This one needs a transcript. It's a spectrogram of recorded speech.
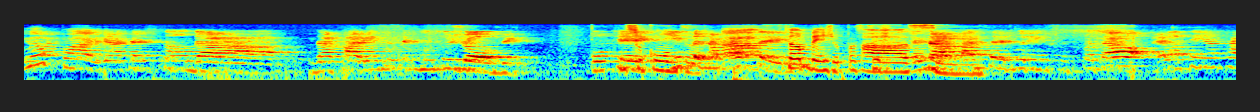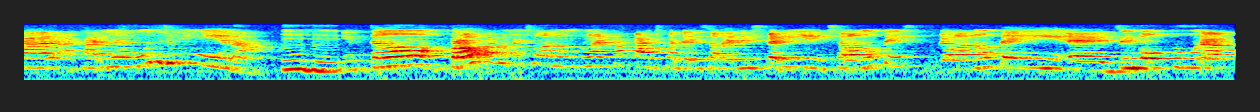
eu Meu pai. A questão da, da aparência ser muito jovem. Porque Isso conta. eu já passei. Também já passei. Ah, Eu sim. já passei por isso. Tipo, até, ó, ela tem a, cara, a carinha muito de menina. Uhum. Então, provavelmente ela não, não é capaz de fazer isso, ela é inexperiente, ela não tem, ela não tem é, desenvoltura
